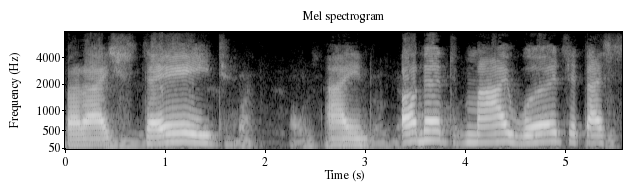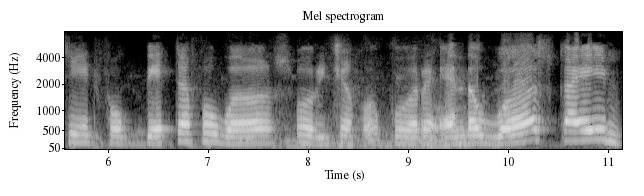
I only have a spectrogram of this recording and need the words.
but I stayed. I honored my words that I said for better, for worse, for richer, for poorer, and the worst came.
